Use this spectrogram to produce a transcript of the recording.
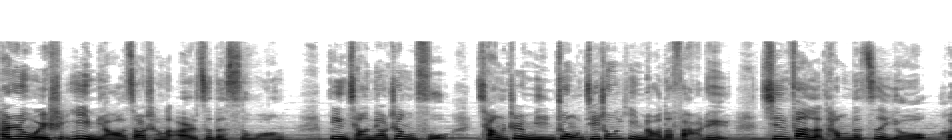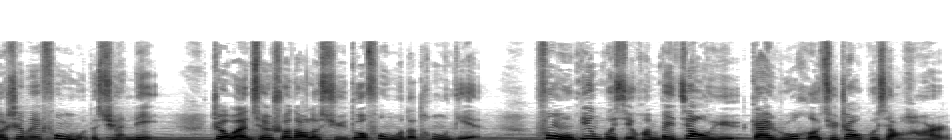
他认为是疫苗造成了儿子的死亡，并强调政府强制民众接种疫苗的法律侵犯了他们的自由和身为父母的权利。这完全说到了许多父母的痛点。父母并不喜欢被教育该如何去照顾小孩儿。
